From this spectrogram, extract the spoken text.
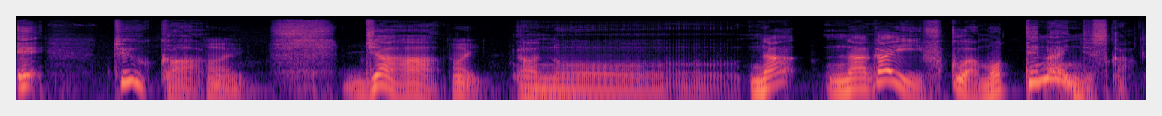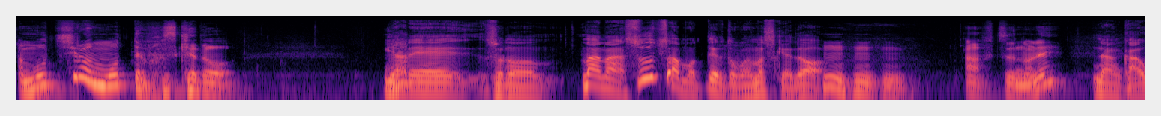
えというか、はい、じゃあ、はい、あのー、な長い服は持ってないんですか？もちろん持ってますけど。やれそのまあまあスーツは持ってると思いますけど、うんうんうん。あ普通のね。なんか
